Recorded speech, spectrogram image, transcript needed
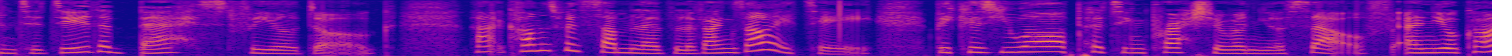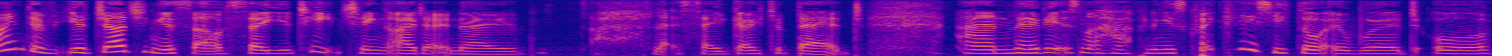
and to do the best for your dog, that comes with some level of anxiety because you are putting pressure on yourself and you're kind of you're judging yourself. So you're teaching, I don't know, ah, let's say go to bed and maybe it's not happening as quickly as you thought it would or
